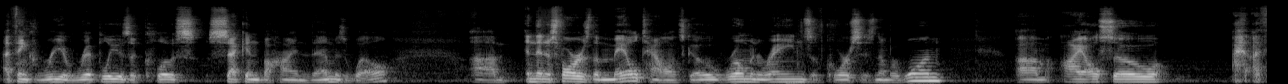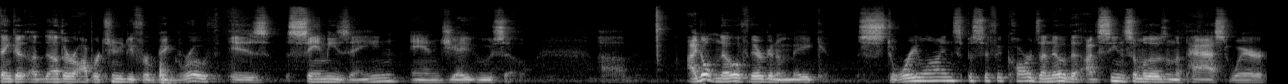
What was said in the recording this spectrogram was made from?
I think Rhea Ripley is a close second behind them as well. Um, and then as far as the male talents go, Roman Reigns, of course, is number one. Um, I also, I think another opportunity for big growth is Sami Zayn and Jey Uso. Um, I don't know if they're going to make storyline specific cards. I know that I've seen some of those in the past where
